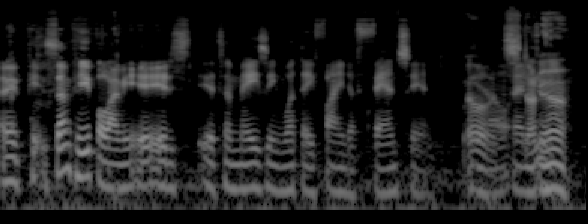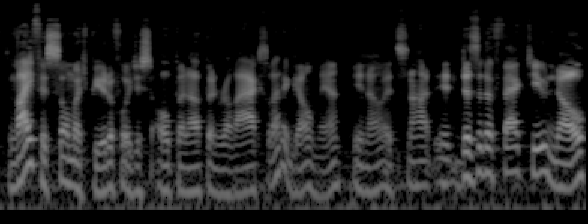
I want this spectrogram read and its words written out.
I mean, pe- some people. I mean, it, it's it's amazing what they find a offense in. Oh, you know, it's and stunning. Yeah. Life is so much beautiful. Just open up and relax. Let it go, man. You know, it's not. It does it affect you? No.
